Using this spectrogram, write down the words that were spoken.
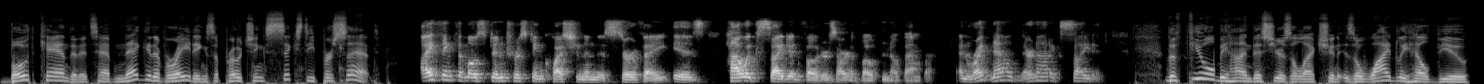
Both candidates have negative ratings approaching 60%. I think the most interesting question in this survey is how excited voters are to vote in November. And right now, they're not excited. The fuel behind this year's election is a widely held view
